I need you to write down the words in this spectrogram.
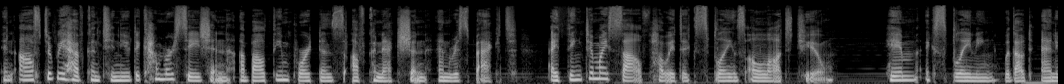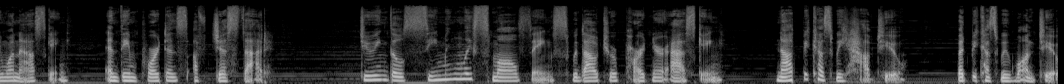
And after we have continued the conversation about the importance of connection and respect, I think to myself how it explains a lot too. Him explaining without anyone asking, and the importance of just that. Doing those seemingly small things without your partner asking, not because we have to, but because we want to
